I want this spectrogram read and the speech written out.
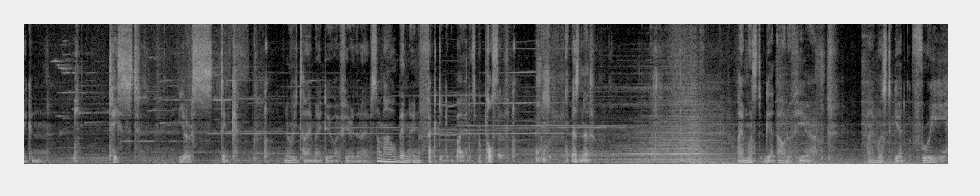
I can taste your stink. And every time I do, I fear that I've somehow been infected by it. It's repulsive, isn't it? I must get out of here. I must get free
